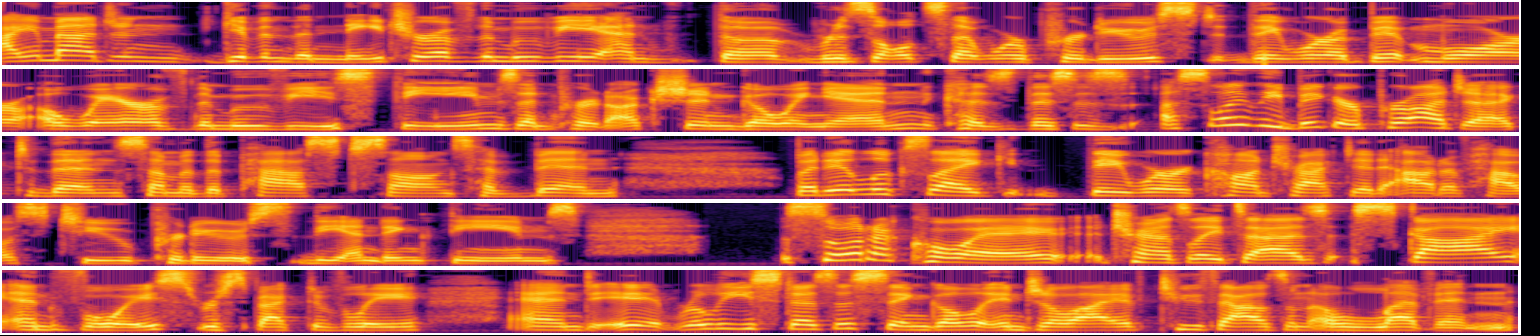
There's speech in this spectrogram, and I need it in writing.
I imagine, given the nature of the movie and the results that were produced, they were a bit more aware of the movie's themes and production going in, because this is a slightly bigger project than some of the past songs have been. But it looks like they were contracted out of house to produce the ending themes. Sorakoe translates as sky and voice, respectively, and it released as a single in July of 2011.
